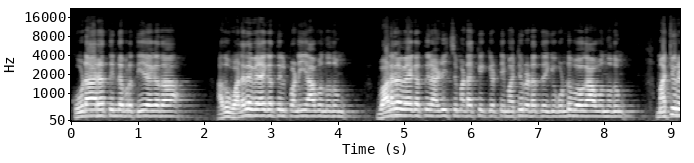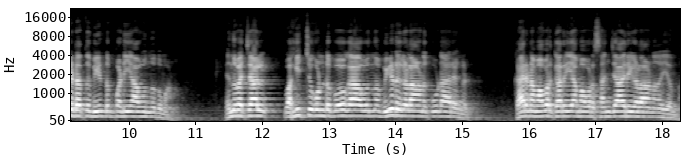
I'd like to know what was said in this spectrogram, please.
കൂടാരത്തിന്റെ പ്രത്യേകത അത് വളരെ വേഗത്തിൽ പണിയാവുന്നതും വളരെ വേഗത്തിൽ അഴിച്ച് മടക്കി കെട്ടി മറ്റൊരിടത്തേക്ക് കൊണ്ടുപോകാവുന്നതും മറ്റൊരിടത്ത് വീണ്ടും പണിയാവുന്നതുമാണ്. എന്ന് വച്ചാൽ വഹിച്ചു കൊണ്ടുപോകാവുന്ന വീടുകളാണ് കൂടാരങ്ങൾ. കാരണം അവർക്കറിയാം അവർ സഞ്ചാരികളാണ് എന്ന്.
